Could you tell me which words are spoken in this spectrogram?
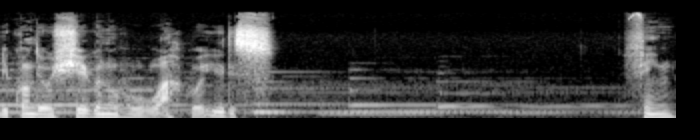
E quando eu chego no arco-íris, fim.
